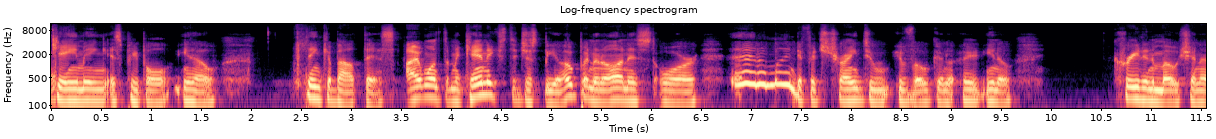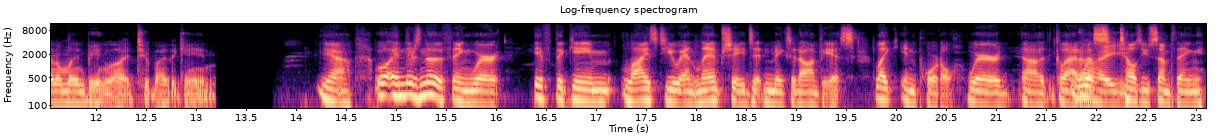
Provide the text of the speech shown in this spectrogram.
gaming as people, you know, think about this? I want the mechanics to just be open and honest, or eh, I don't mind if it's trying to evoke an, uh, you know, create an emotion, I don't mind being lied to by the game. Yeah. Well, and there's another thing where if the game lies to you and lampshades it and makes it obvious, like in Portal, where uh, GLaDOS Right. tells you something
